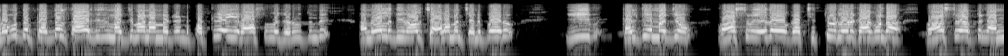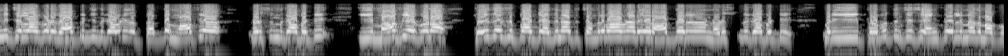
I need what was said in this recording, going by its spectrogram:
ప్రభుత్వం పెద్దలు తయారు చేసిన మద్యమాన్ని అమ్మేటువంటి ప్రక్రియ ఈ రాష్ట్రంలో జరుగుతుంది. అందువల్ల దీనివల్ల చాలా మంది చనిపోయారు. ఈ కల్తీ మద్యం రాష్ట్రం ఏదో ఒక చిత్తూరులోనే కాకుండా రాష్ట్ర వ్యాప్తంగా అన్ని జిల్లాలు కూడా వ్యాపించింది కాబట్టి పెద్ద మాఫియా నడుస్తుంది కాబట్టి ఈ మాఫియా కూడా తెలుగుదేశం పార్టీ అధినేత చంద్రబాబు నాయుడు గారి ఆధ్వర్యంలో నడుస్తుంది కాబట్టి మరి ఈ ప్రభుత్వం చేసే ఎంక్వైరీల మీద మాకు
